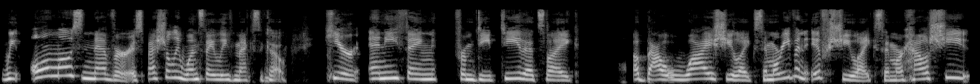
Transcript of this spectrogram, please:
We almost never, especially once they leave Mexico, hear anything from Deepti that's like about why she likes him, or even if she likes him, or how she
